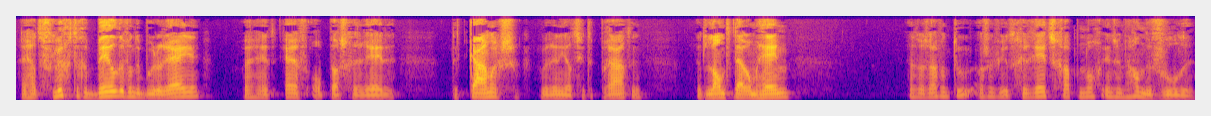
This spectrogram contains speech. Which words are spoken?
Hij had vluchtige beelden van de boerderijen waar hij het erf op was gereden, de kamers waarin hij had zitten praten, het land daaromheen. Het was af en toe alsof hij het gereedschap nog in zijn handen voelde.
